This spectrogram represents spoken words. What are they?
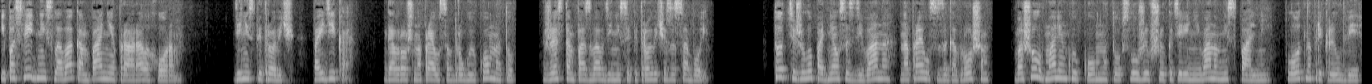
и последние слова компания проорала хором. «Денис Петрович, пойди-ка». Гаврош направился в другую комнату, жестом позвав Дениса Петровича за собой. Тот тяжело поднялся с дивана, направился за Гаврошем, вошел в маленькую комнату, служившую Катерине Ивановне спальней, плотно прикрыл дверь.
